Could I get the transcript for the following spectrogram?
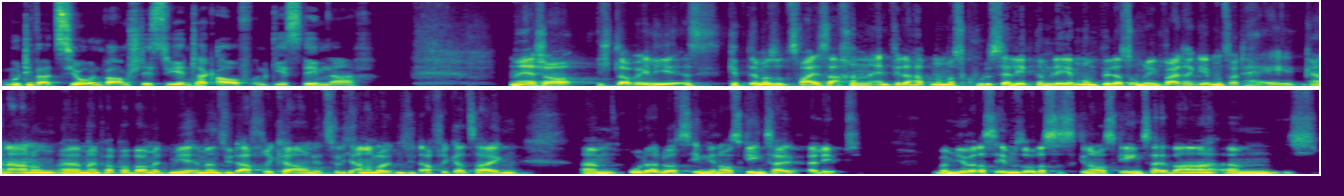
Motivation? Warum stehst du jeden Tag auf und gehst dem nach? Naja, schau, ich glaube, Eli, es gibt immer so zwei Sachen. Entweder hat man was Cooles erlebt im Leben und will das unbedingt weitergeben und sagt, hey, keine Ahnung, äh, mein Papa war mit mir immer in Südafrika und jetzt will ich anderen Leuten Südafrika zeigen. ähm, oder du hast eben genau das Gegenteil erlebt. Und bei mir war das eben so, dass es genau das Gegenteil war. Ähm, ich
